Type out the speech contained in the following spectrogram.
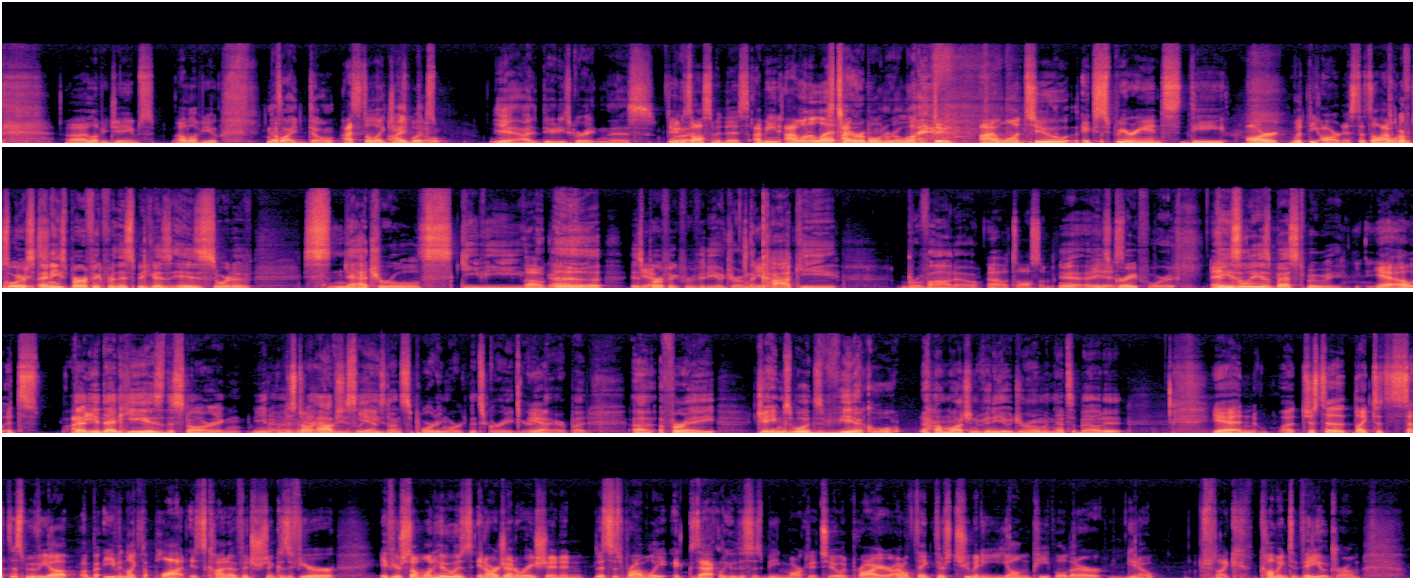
uh, I love you, James. I love you. no, I don't. I still like I James Woods. don't. Yeah, I, dude, he's great in this. Dude, he's awesome in this. I mean, I want to let Terrible in real life. dude. I want to experience the art with the artist. That's all I want to experience. Of course, experience. and he's perfect for this because his sort of natural skeevy Oh, God. uh, is Yeah. perfect for Videodrome. The Yeah. cocky bravado. oh, it's awesome. Yeah, It he's is. great for it. And- Easily his best movie. Yeah. Oh, it's I That mean, that he is the starring. You know, I mean, starring person, obviously yeah. he's done supporting work that's great here Yeah. and there, but uh, for a James Woods vehicle, I'm watching Video Videodrome, and that's about it. Yeah, and uh, just to like to set this movie up, even like the plot it's kind of interesting because if you're if you're someone who is in our generation, and this is probably exactly who this is being marketed to, and prior, I don't think there's too many young people that are you know like coming to Videodrome.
